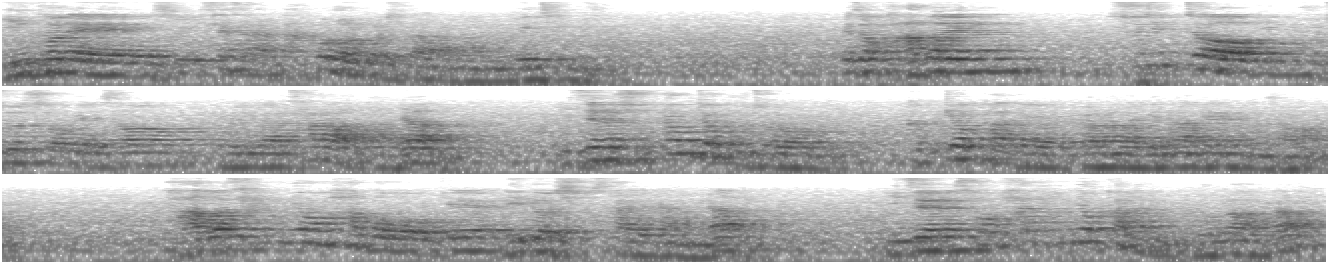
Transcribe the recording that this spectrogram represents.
인터넷이 세상을 바꿔놓을 것이다라는 예측이 있습니다. 그래서 과거에는 수직적인 구조 속에서 우리가 살아왔다면 이제는 수평적 구조로 급격하게 변화가 일어나게 되면서 과거 상명하복의 리더십 스타일이 아니라 이제는 서로 협력하는 문화가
